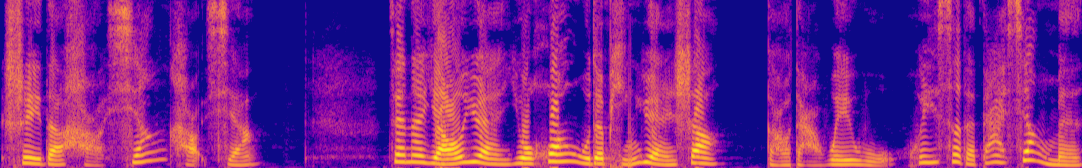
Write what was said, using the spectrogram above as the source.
睡得好香好香。在那遥远又荒芜的平原上，高大威武、灰色的大象们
